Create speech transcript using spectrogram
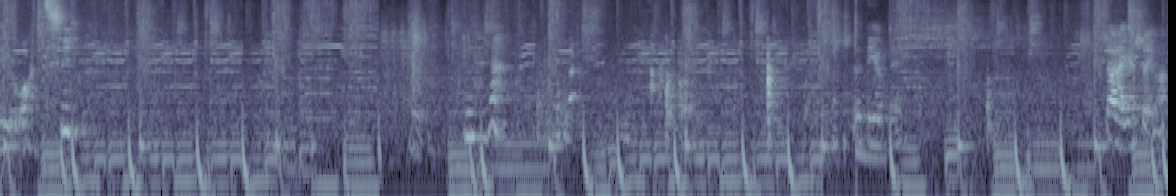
自己忘记。这第二杯。需要来个水吗？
